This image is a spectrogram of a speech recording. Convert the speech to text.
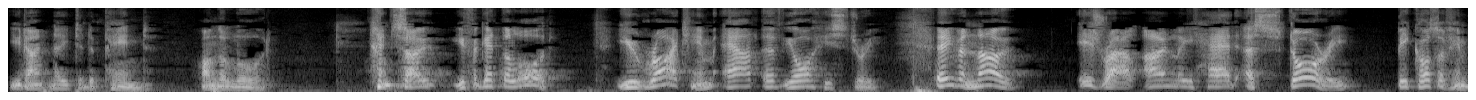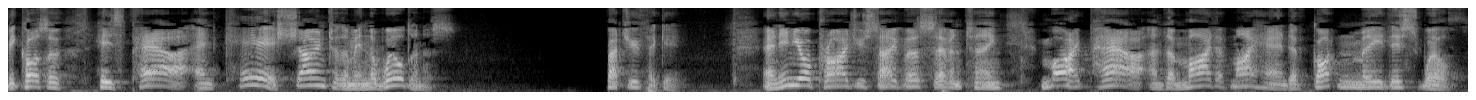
you don't need to depend on the Lord. And so you forget the Lord. You write him out of your history. Even though Israel only had a story because of him, because of his power and care shown to them in the wilderness. But you forget. And in your pride you say, verse 17, My power and the might of my hand have gotten me this wealth.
